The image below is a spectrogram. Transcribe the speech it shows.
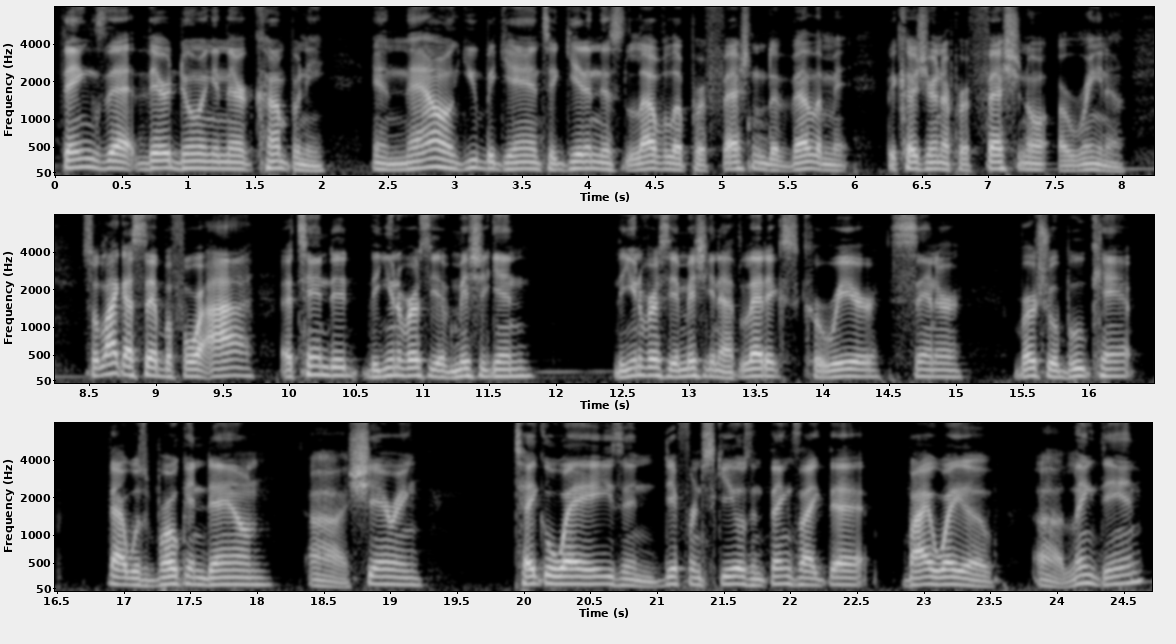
things that they're doing in their company. And now you began to get in this level of professional development because you're in a professional arena. So, like I said before, I attended the University of Michigan, the University of Michigan Athletics Career Center virtual boot camp that was broken down, uh, sharing takeaways and different skills and things like that by way of uh, LinkedIn.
